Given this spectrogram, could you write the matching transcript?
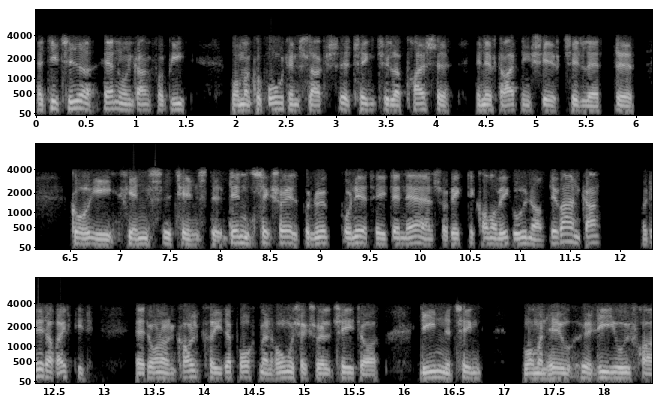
at de tider er nu engang forbi, hvor man kunne bruge den slags øh, ting til at presse en efterretningschef til at øh, gå i fjendens øh, tjeneste. Den seksuelle til, den er altså væk, det kommer vi ikke udenom. Det var en gang, og det er da rigtigt, at under den kolde krig, der brugte man homoseksualitet og lignende ting hvor man hæv øh, lige ud fra,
